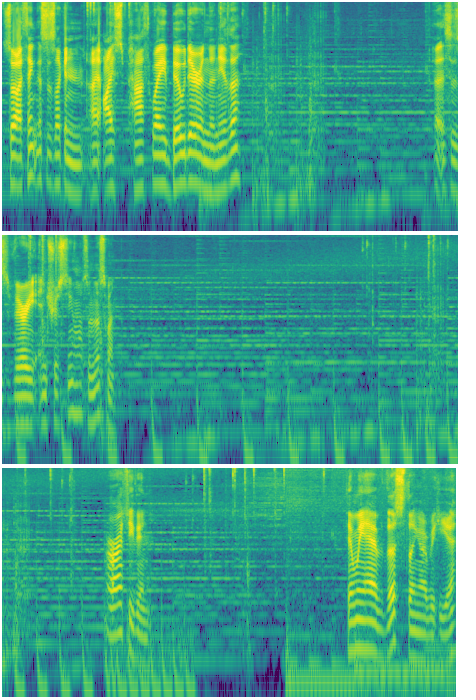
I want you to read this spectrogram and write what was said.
So I think this is like an ice pathway builder in the nether. Uh, this is very interesting. What's in this one? Alrighty then. Then we have this thing over here.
